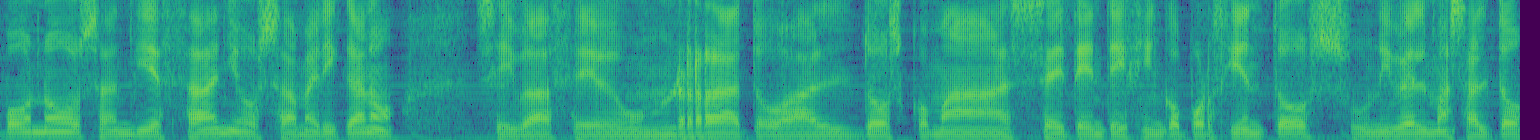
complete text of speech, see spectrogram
bonos en 10 años americano. Se iba hace un rato al 2,75%, su nivel más alto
